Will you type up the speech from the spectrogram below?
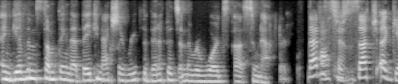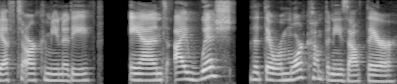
and give them something that they can actually reap the benefits and the rewards uh, soon after. That is Awesome. just such a gift to our community. And I wish that there were more companies out there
